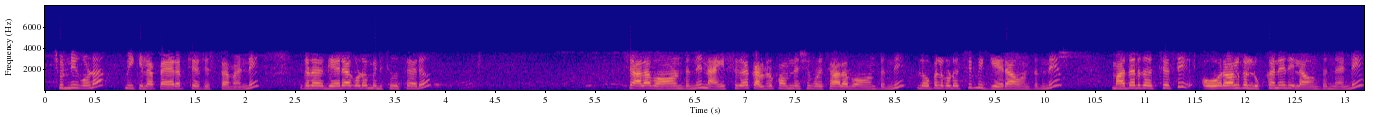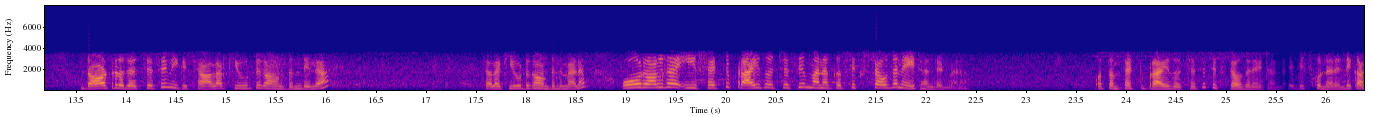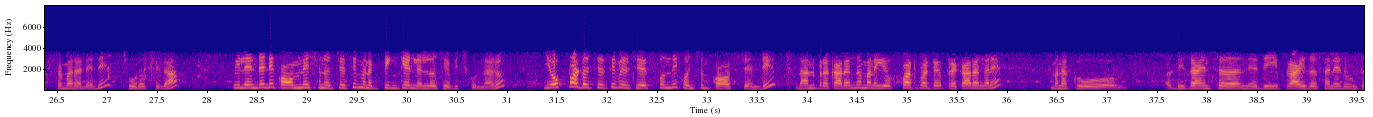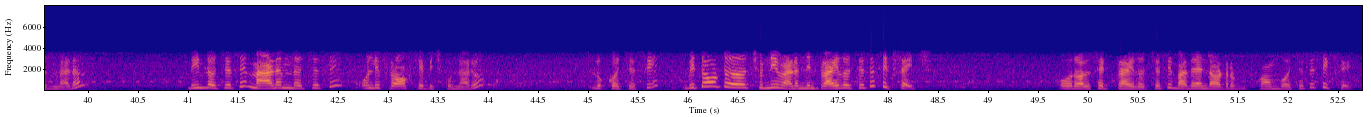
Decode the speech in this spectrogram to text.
చున్నీ కూడా మీకు ఇలా పేరప్ చేసి ఇస్తామండి ఇక్కడ గేరా కూడా మీరు చూసారు చాలా బాగుంటుంది. నైస్గా కలర్ కాంబినేషన్ కూడా చాలా బాగుంటుంది. లోపల కూడా వచ్చి మీకు గేరా ఉంటుంది. మదర్ది వచ్చేసి ఓవరాల్గా లుక్ అనేది ఇలా ఉంటుందండి. డాటర్ది వచ్చేసి మీకు చాలా క్యూట్గా ఉంటుంది ఇలా. చాలా క్యూట్గా ఉంటుంది మేడం ఓవరాల్గా ఈ సెట్ ప్రైస్ వచ్చేసి మనకు six thousand eight hundred madam మొత్తం సెట్ ప్రైస్ వచ్చేసి సిక్స్ థౌసండ్ ఎయిట్ హండ్రెడ్ చేపించుకున్నారండి. కస్టమర్ అనేది చూడొచ్చు ఇలా. వీళ్ళు ఏంటంటే కాంబినేషన్ వచ్చేసి మనకి పింక్ అండ్ ఎల్లో చేపించుకున్నారు. యోగ్ పాట్ వచ్చేసి వీళ్ళు చేసుకుంది కొంచెం కాస్ట్ అండి. దాని ప్రకారంగా మన యోగ్ పాట్ పట్టే ప్రకారంగానే మనకు డిజైన్స్ అనేది ప్రైజెస్ అనేది ఉంటుంది మేడం. దీంట్లో వచ్చేసి మేడంది వచ్చేసి ఓన్లీ ఫ్రాక్ చేపించుకున్నారు. లుక్ వచ్చేసి వితౌట్ చున్నీ మేడం దీని ప్రైస్ వచ్చేసి six eight. Overall set price వచ్చేసి మదర్ అండ్ డాటర్ కాంబో వచ్చేసి సిక్స్ ఎయిట్.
